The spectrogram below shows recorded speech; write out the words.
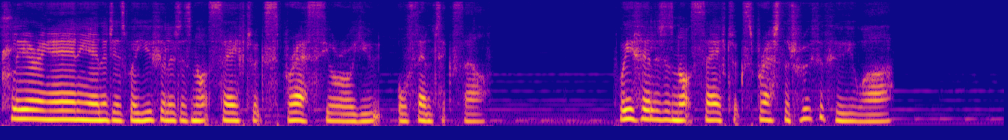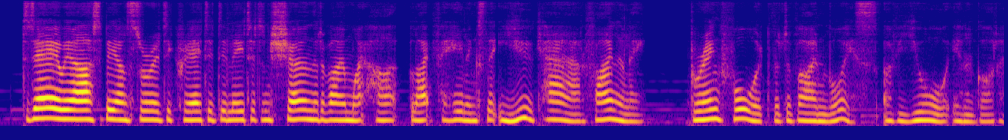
clearing any energies where you feel it is not safe to express your authentic self we feel it is not safe to express the truth of who you are. Today we ask to be unstoried, decreated, deleted, and shown the divine white heart light for healing so that you can finally bring forward the divine voice of your inner goddess.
